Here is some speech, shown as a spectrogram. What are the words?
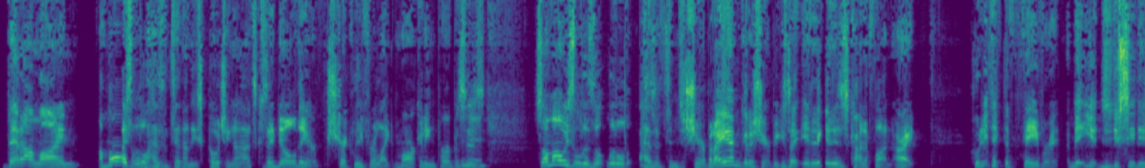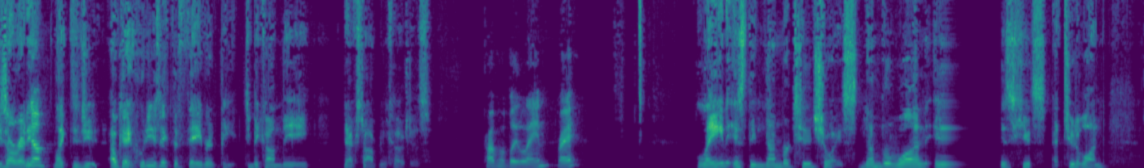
bet online, I'm always a little hesitant on these coaching odds because I know they are strictly for like marketing purposes. Mm-hmm. So I'm always a little, little hesitant to share, but I am going to share because I, it, it is kind of fun. All right. Who do you think the favorite? I mean, you, did you see these already? No. Like, did you? Okay. Who do you think the favorite be, to become the next Auburn coach is? Probably Lane, right? Lane is the number two choice. Number one is, is Hughes at two to one.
